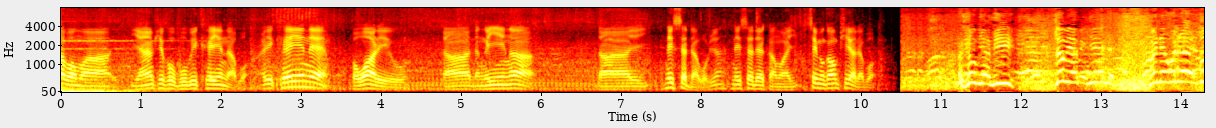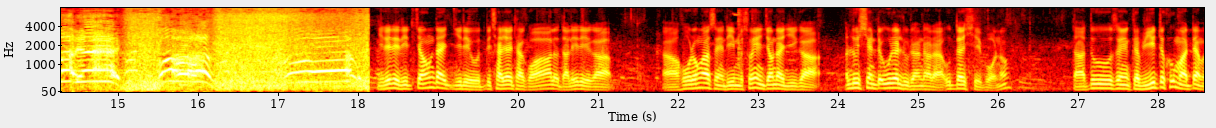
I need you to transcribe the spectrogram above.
ာပေါ်မှာရဟန်းဖြစ်ဖို့ပိုပြီးခဲရင်တာပေါ့အဲ့ဒီခဲရင်တဲ့ဘဝတွေကိုဒါငရင်ကဒါနှိပ်စက်တာပေါ့ဗျာနှိပ်စက်တဲ့အခါမှာစိတ်မကောင်းဖြစ်ရတာပေါ့လှုပ်ပြန်ပြီလှုပ်ပြန်ပြီရဲဝင်နေဝင်နေသွားပြီအိုးအိုးညီလေးတွေဒီကြောင်းတိုက်ကြီးတွေကိုတခြားရိုက်ထားကွာလို့ဒါလေးတွေကအာဟိုတုန်းကဆိုရင်ဒီမစိုးရင်ကြောင်းတိုက်ကြီးကအလူရှင်တူတဲ့လူတန်းထားတာဥသက်ရှည်ပေါ့နော်ဒါသူဆိုရင်ကပီးတစ်ခုမှတက်မ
